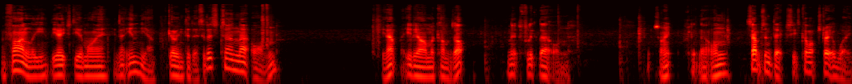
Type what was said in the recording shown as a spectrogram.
And finally, the HDMI, is that in? Yeah, going to there. So let's turn that on. Yep, Iiyama comes up. Let's flick that on. Sorry, flick that on. Samsung DeX, it's come up straight away.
